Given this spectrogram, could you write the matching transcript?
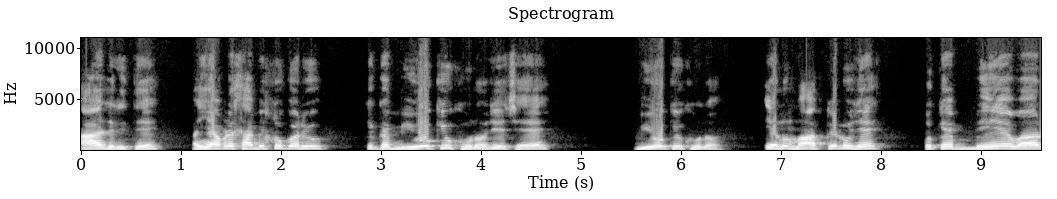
આ જ રીતે અહીંયા આપણે સાબિત શું કર્યું? કે કે બીઓ ક્યુ ખૂણો જે છે બીઓ ક્યુ ખૂણો, એનું માપ કેટલું છે? તો કે બે વાર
